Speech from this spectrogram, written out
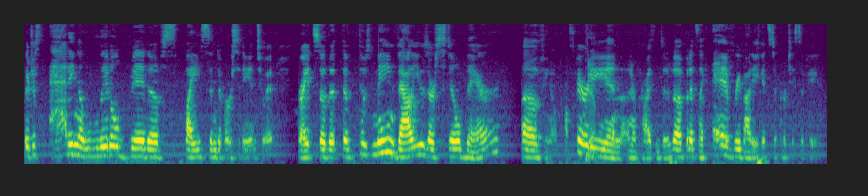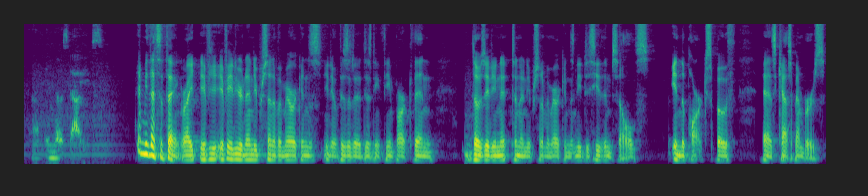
They're just adding a little bit of spice and diversity into it, right? So that the, those main values are still there of you know prosperity and enterprise and da da da. But it's like everybody gets to participate uh, in those values. I mean, that's the thing, right? If you, if eighty or ninety percent of Americans, you know, visit a Disney theme park, then those eighty to ninety percent of Americans need to see themselves in the parks, both as cast members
